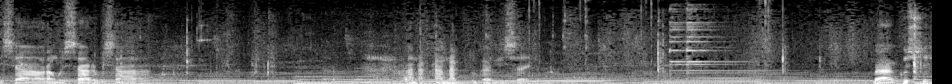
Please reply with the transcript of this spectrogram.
bisa orang besar bisa anak-anak juga bisa ini. bagus sih.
